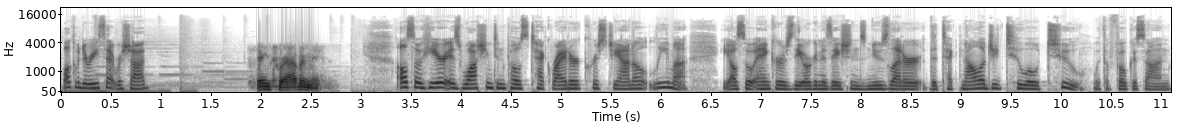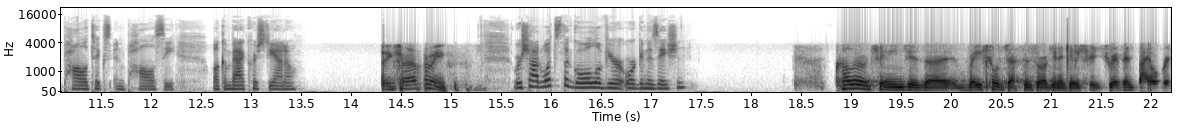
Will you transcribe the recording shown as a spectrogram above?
Welcome to Reset, Rashad. Thanks for having me. Also, here is Washington Post tech writer Cristiano Lima. He also anchors the organization's newsletter, The Technology 202, with a focus on politics and policy. Welcome back, Cristiano. Thanks for having me. Rashad, what's the goal of your organization? Color of Change is a racial justice organization driven by over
